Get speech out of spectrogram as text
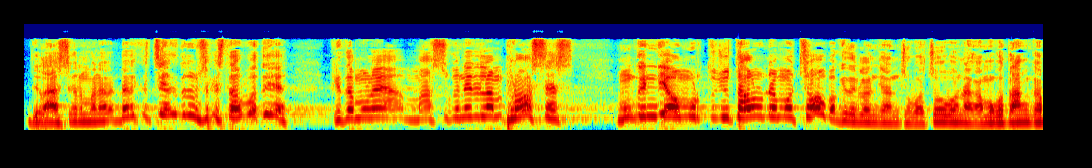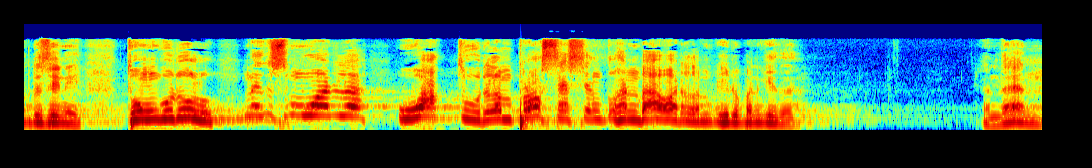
Jelaskan mana dari kecil kita bisa kasih tahu buat dia. Kita mulai masukkan dia dalam proses. Mungkin dia umur tujuh tahun udah mau coba kita bilang jangan coba-coba nah kamu ketangkap di sini. Tunggu dulu. Nah itu semua adalah waktu dalam proses yang Tuhan bawa dalam kehidupan kita. And then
